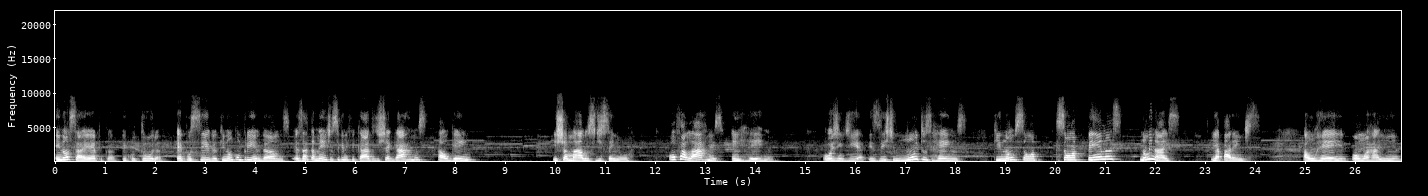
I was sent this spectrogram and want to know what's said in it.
Em nossa época e cultura, é possível que não compreendamos exatamente o significado de chegarmos a alguém e chamá-los de Senhor, ou falarmos em reino. Hoje em dia, existem muitos reinos que não são, que são apenas nominais e aparentes. Há um rei ou uma rainha,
